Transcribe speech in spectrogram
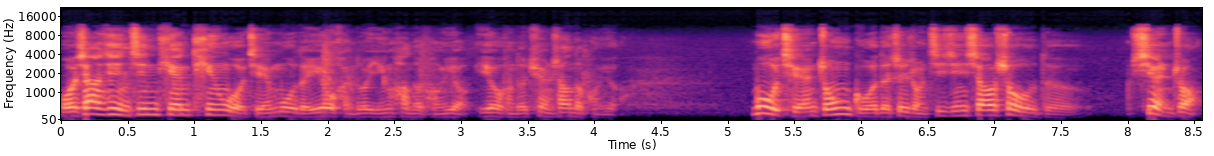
我相信今天听我节目的也有很多银行的朋友，也有很多券商的朋友。目前中国的这种基金销售的现状，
